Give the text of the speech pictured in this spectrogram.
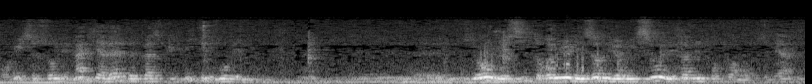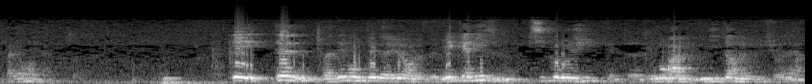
Pour lui, ce sont des machiavels de place publique et des mauvais. Euh, qui ont, je cite, remué les hommes du ruisseau et les femmes du trottoir. C'est bien, pas les et Taine va démonter d'ailleurs le, le, mécanisme psychologique et moral du militant révolutionnaire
